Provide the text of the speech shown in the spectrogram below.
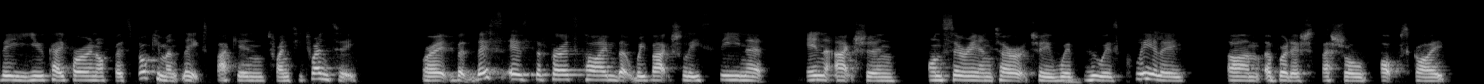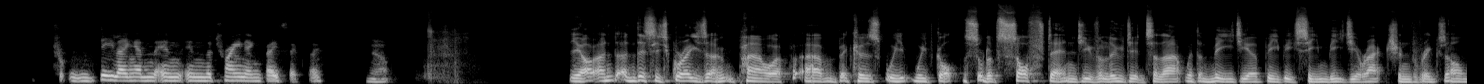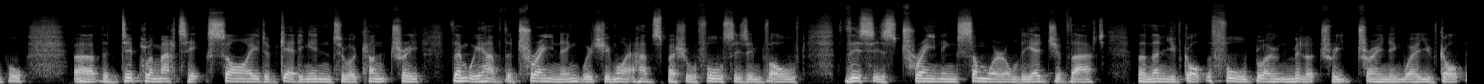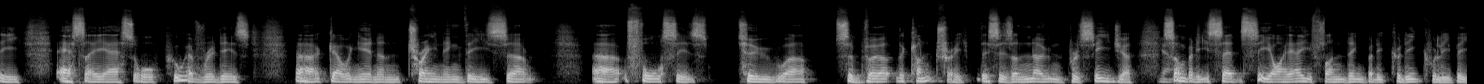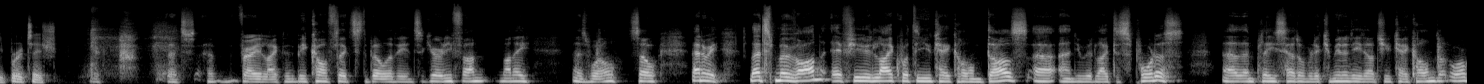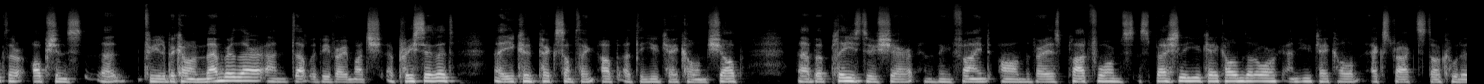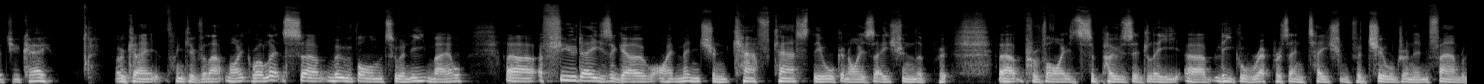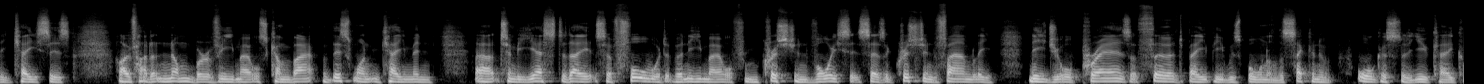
the UK Foreign Office document leaks back in 2020. Right, but this is the first time that we've actually seen it in action on Syrian territory with who is clearly um, a British special ops guy tr- dealing in, in, in the training, basically. Yeah. Yeah, and, and this is grey zone power um, because we, we've got the sort of soft end, you've alluded to that with the media, BBC Media Action, for example, uh, the diplomatic side of getting into a country. Then we have the training, which you might have special forces involved. This is training somewhere on the edge of that. And then you've got the full blown military training where you've got the SAS or whoever it is uh, going in and training these. Uh, uh, forces to uh, subvert the country. This is a known procedure. Yeah. Somebody said CIA funding, but it could equally be British. That's uh, very likely to be conflict, stability, and security fund money as well. So, anyway, let's move on. If you like what the UK column does uh, and you would like to support us, uh, then please head over to community.ukcolumn.org. There are options uh, for you to become a member there, and that would be very much appreciated. Uh, you could pick something up at the UK Column shop, uh, but please do share anything you find on the various platforms, especially ukcolumn.org and ukcolumnextracts.co.uk. Okay, thank you for that, Mike. Well, let's uh, move on to an email. Uh, a few days ago, I mentioned CAFCASS, the organisation that uh, provides supposedly uh, legal representation for children in family cases. I've had a number of emails come back, but this one came in uh, to me yesterday. It's a forward of an email from Christian Voice. It says, A Christian family needs your prayers. A third baby was born on the 2nd of August at a UK,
